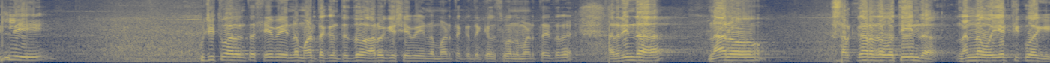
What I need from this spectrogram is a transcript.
ಇಲ್ಲಿ ಉಚಿತವಾದಂಥ ಸೇವೆಯನ್ನು ಮಾಡ್ತಕ್ಕಂಥದ್ದು, ಆರೋಗ್ಯ ಸೇವೆಯನ್ನು ಮಾಡ್ತಕ್ಕಂಥ ಕೆಲಸವನ್ನು ಮಾಡ್ತಾ ಇದ್ದಾರೆ. ಅದರಿಂದ ನಾನು ಸರ್ಕಾರದ ವತಿಯಿಂದ ನನ್ನ ವೈಯಕ್ತಿಕವಾಗಿ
